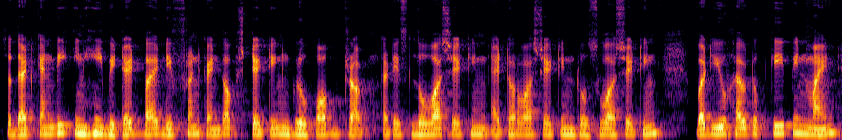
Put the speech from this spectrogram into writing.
So that can be inhibited by different kind of statin group of drug that is lovastatin, atorvastatin, rosuvastatin. But you have to keep in mind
